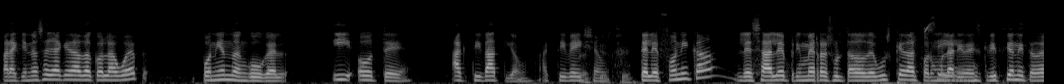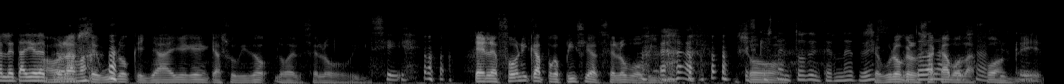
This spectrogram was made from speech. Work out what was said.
Para quien no se haya quedado con la web, poniendo en Google IoT, Activation, Activation, Telefónica, le sale primer resultado de búsqueda, el formulario de inscripción y todo el detalle del programa. Ahora seguro que ya lleguen que ha subido lo del celo bovino. Sí. Telefónica propicia el celo bovino. es que está en todo Internet, ¿ves? Seguro que lo saca Vodafone. Eh,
